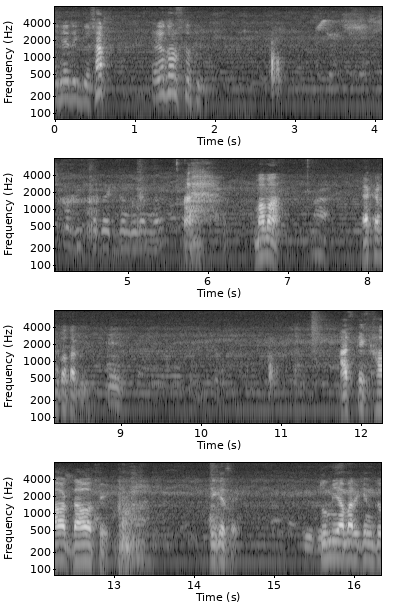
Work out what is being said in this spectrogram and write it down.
এটা দেখবে সাপ এটা দর্শ তুই। মামা হ্যাঁ। এখন কথা কই। আজকে খাওয়ার দাওয়াতে ঠিক আছে? তুমি আমার কিন্তু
